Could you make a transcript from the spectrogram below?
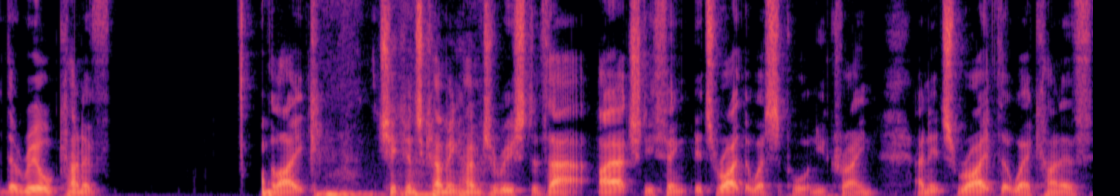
the real kind of like chickens coming home to roost of that. I actually think it's right that we're supporting Ukraine, and it's right that we're kind of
